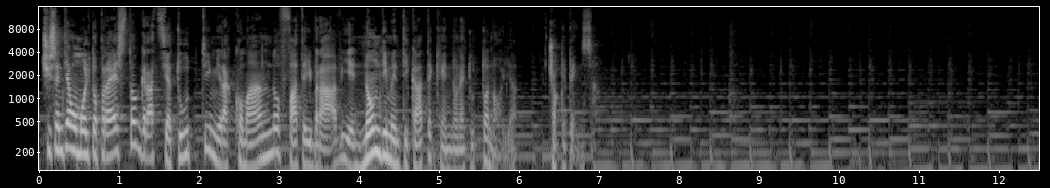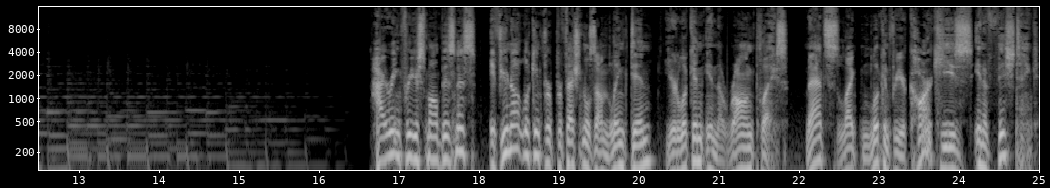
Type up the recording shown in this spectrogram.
Ci sentiamo molto presto, grazie a tutti, mi raccomando, fate i bravi e non dimenticate che non è tutto noia ciò che pensa. Hiring for your small business? If you're not looking for professionals on LinkedIn, you're looking in the wrong place. That's like looking for your car keys in a fish tank.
